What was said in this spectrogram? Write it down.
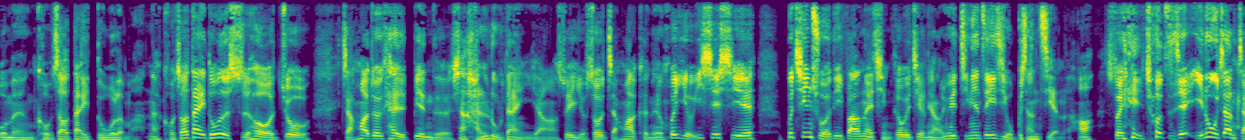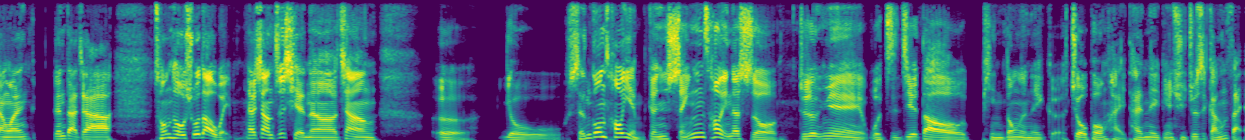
我们口罩戴多了嘛？那口罩戴多的时候，就讲话就会开始变得像含卤蛋一样啊，所以有时候讲话可能会有一些些不清楚的地方，那请各位见谅。因为今天这一集我不想剪了哈，所以就直接一路这样讲完，跟大家从头说到尾。那像之前呢，像呃有神功操演跟神鹰操演的时候，就是因为我直接到屏东的那个九鹏海滩那边去，就是港仔。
